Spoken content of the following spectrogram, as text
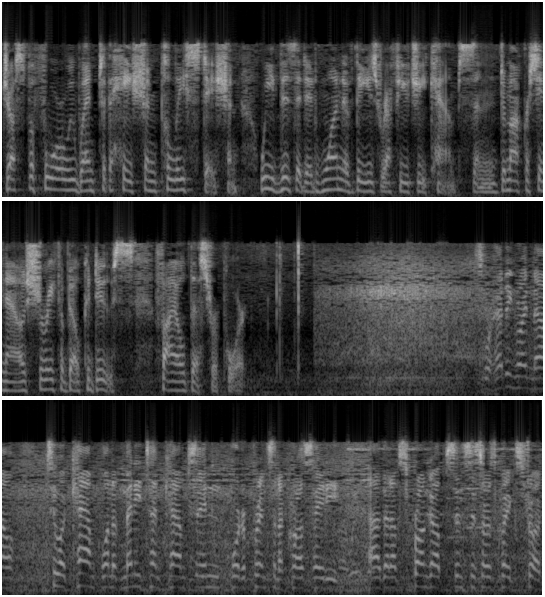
Just before we went to the Haitian police station, we visited one of these refugee camps, and Democracy Now!'s Sharif Abdel-Kouddous filed this report. We're heading right now to a camp, one of many tent camps in Port-au-Prince and across Haiti uh, that have sprung up since this earthquake struck.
